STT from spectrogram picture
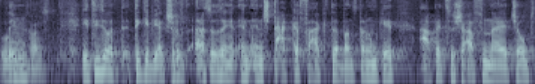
mhm. leben mhm. kannst. Jetzt ist aber die Gewerkschaft sozusagen ein, ein starker Faktor, wenn es darum geht, Arbeit zu schaffen, neue Jobs,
